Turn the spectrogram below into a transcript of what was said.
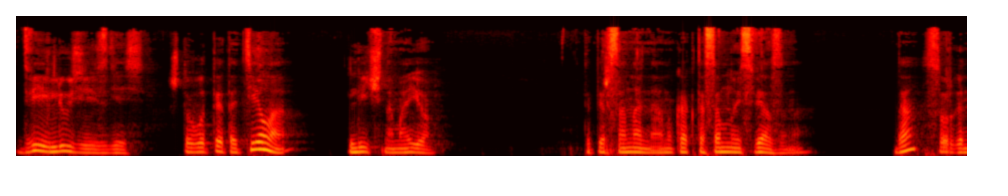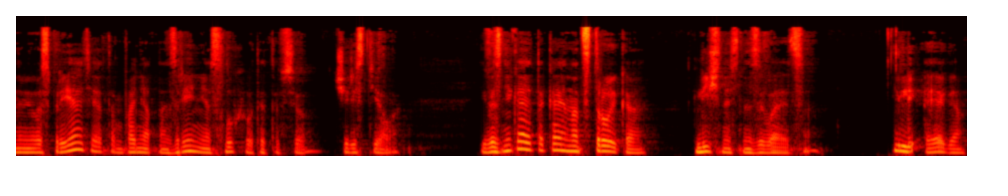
две иллюзии здесь, что вот это тело лично мое, это персонально, оно как-то со мной связано, да, с органами восприятия, там понятно, зрение, слух, вот это все через тело. И возникает такая надстройка, личность называется, или эго,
